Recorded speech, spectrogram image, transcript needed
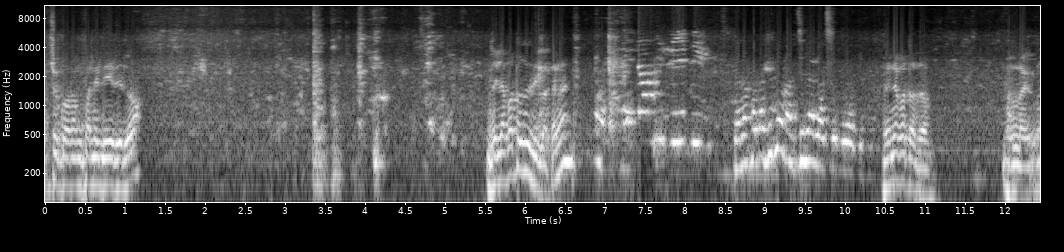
একটু গরম পানি দিয়ে দিল। ধনিয়া পাতা তো দিবা তাই না পাতা দিব না জিরা লাচি দিব। ধনিয়া পাতা দাও। ভালো লাগবে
